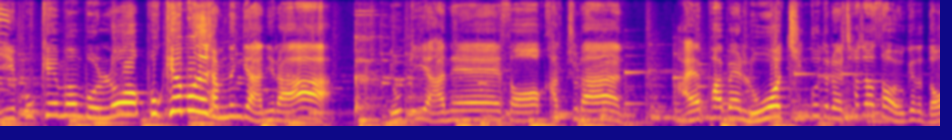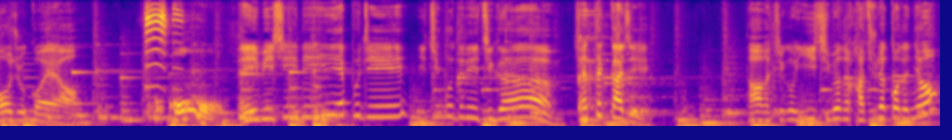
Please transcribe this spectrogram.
이 포켓몬볼로 포켓몬을 잡는 게 아니라 여기 안에서 가출한 알파벳 로어 친구들을 찾아서 여기다 넣어줄 거예요. 오. A, B, C, D, E, F, G 이 친구들이 지금 Z까지 다 지금 이 집에서 가출했거든요.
